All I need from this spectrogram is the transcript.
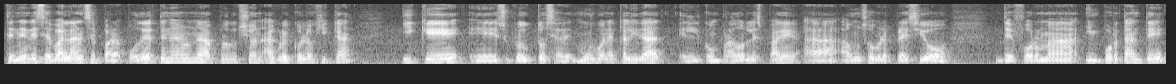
tener ese balance para poder tener una producción agroecológica y que eh, su producto sea de muy buena calidad, el comprador les pague a, a un sobreprecio de forma importante,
